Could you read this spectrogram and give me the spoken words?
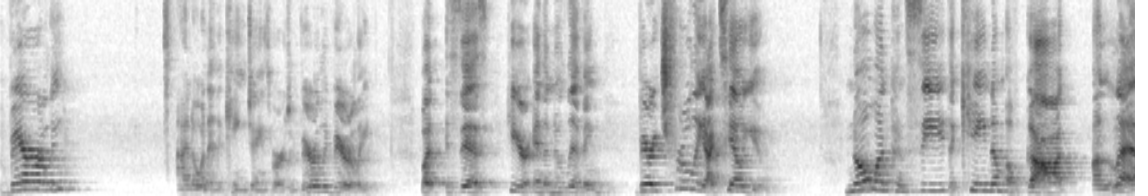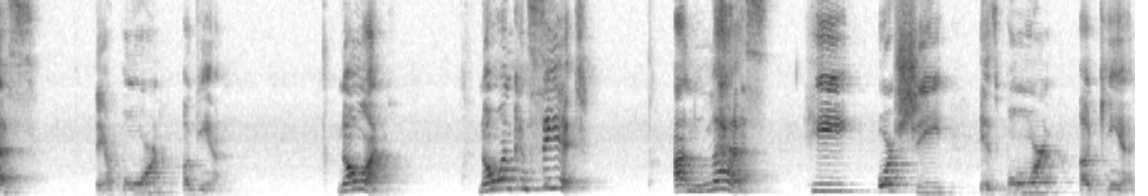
Verily, I know it in the King James Version, verily, verily. But it says here in the New Living, very truly I tell you, no one can see the kingdom of God unless they are born again. No one. No one can see it unless he or she is born again.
